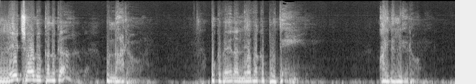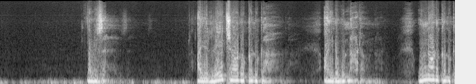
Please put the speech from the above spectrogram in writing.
లేచాడు కనుక ఉన్నాడు. ఒకవేళ లేవకపోతే ఆయన లేడు. Now ఆయన లేచాడు కనుక ఆయన ఉన్నాడు. ఉన్నాడు కనుక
